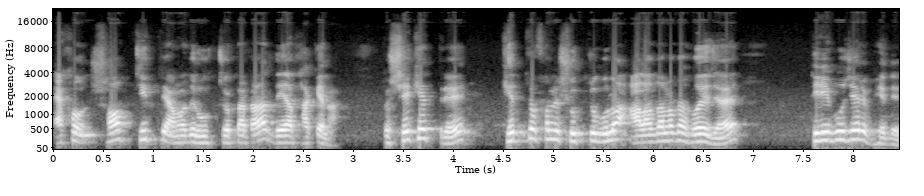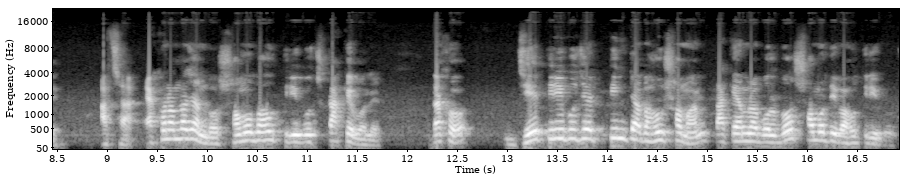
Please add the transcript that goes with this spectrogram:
এখন সব চিত্রে আমাদের উচ্চতাটা দেয়া থাকে না। তো সেক্ষেত্রে ক্ষেত্রফলের সূত্রগুলো আলাদা আলাদা হয়ে যায় ত্রিভুজের ভেদে। আচ্ছা এখন আমরা জানব সমবাহু ত্রিভুজ কাকে বলে? দেখো, যে ত্রিভুজের তিনটা বাহু সমান, তাকে আমরা বলব সমদ্বিবাহু ত্রিভুজ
